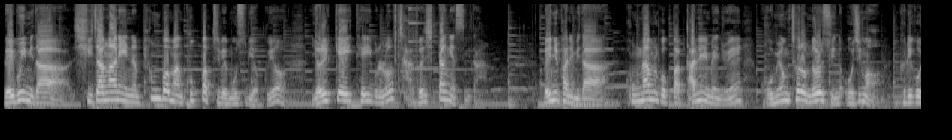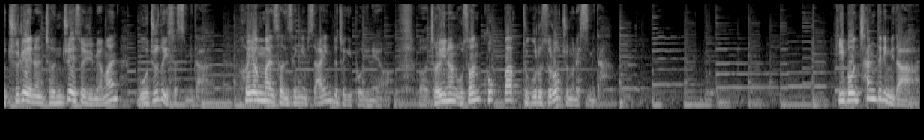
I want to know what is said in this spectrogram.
내부입니다. 시장 안에 있는 평범한 국밥집의 모습이었고요. 10개의 테이블로 작은 식당이었습니다. 메뉴판입니다. 콩나물국밥 단일 메뉴에 고명처럼 넣을 수 있는 오징어, 그리고 주류에는 전주에서 유명한 모주도 있었습니다. 허영만 선생님 사인도 저기 보이네요. 어, 저희는 우선 국밥 두 그릇으로 주문했습니다. 기본 찬들입니다.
